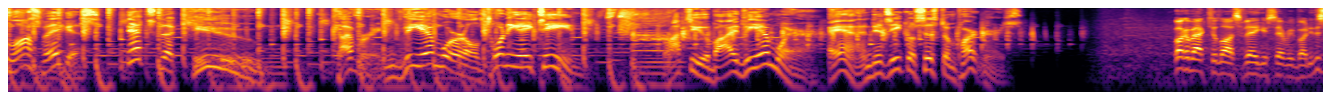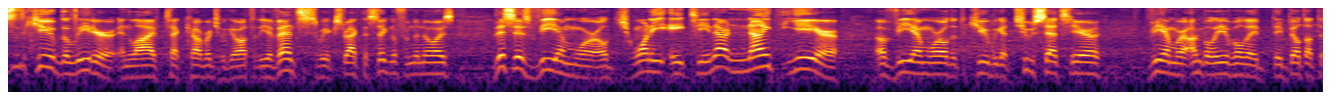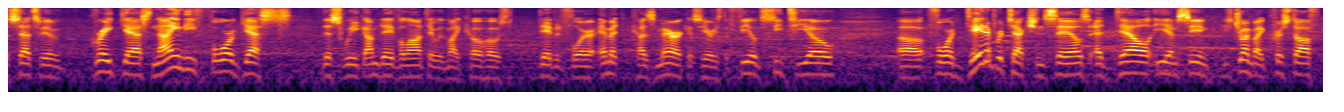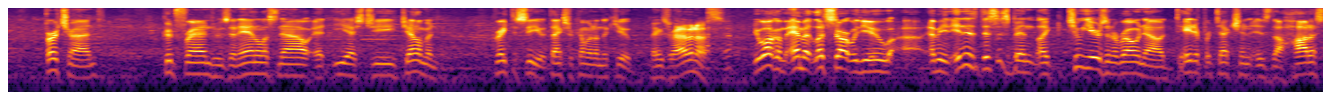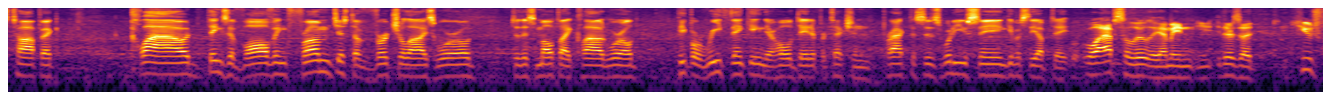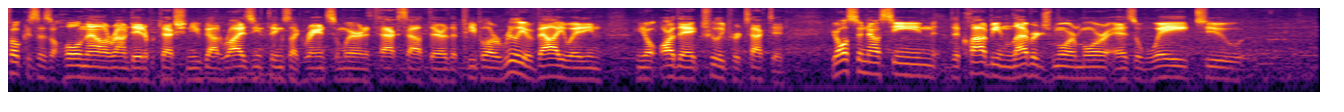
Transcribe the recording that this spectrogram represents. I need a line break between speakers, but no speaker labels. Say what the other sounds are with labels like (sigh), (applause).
from Las Vegas, it's theCUBE. Covering VMworld 2018. Brought to you by VMware and its ecosystem partners.
Welcome back to Las Vegas, everybody. This is theCUBE, the leader in live tech coverage. We go out to the events, we extract the signal from the noise. This is VMworld 2018, our ninth year of VMworld at theCUBE. We got two sets here. VMware, unbelievable, they, they built up the sets. We have great guests, 94 guests this week. I'm Dave Vellante with my co-host, David Floyer. Emmett Kaczmarek is here, he's the field CTO uh, for data protection sales at Dell EMC, and he's joined by Christophe Bertrand, good friend who's an analyst now at ESG. Gentlemen, great to see you. Thanks for coming on theCUBE.
Thanks for having us.
You're welcome. Emmett, let's start with you. Uh, I mean, it is. this has been like two years in a row now. Data protection is the hottest topic. Cloud, things evolving from just a virtualized world to this multi-cloud world people rethinking their whole data protection practices. What are you seeing? Give us the update.
Well, absolutely. I mean, there's a huge focus as a whole now around data protection. You've got rising things like ransomware and attacks out there that people are really evaluating, you know, are they truly protected? You're also now seeing the cloud being leveraged more and more as a way to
